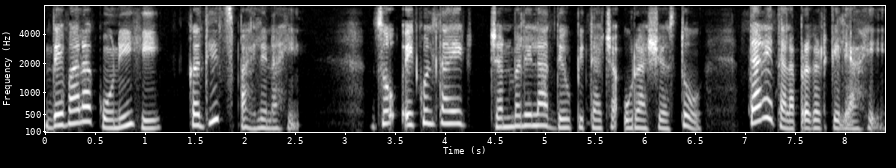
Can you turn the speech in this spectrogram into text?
देवाला कोणीही कधीच पाहिले नाही. जो एकुलता एक जन्मलेला देवपित्याच्या उराशी असतो त्याने त्याला प्रगट केले आहे.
